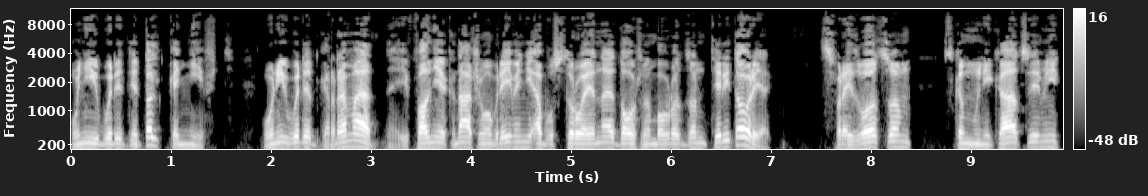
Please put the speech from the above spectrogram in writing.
у них будет не только нефть, у них будет громадная и вполне к нашему времени обустроенная должным образом территория с производством с коммуникациями,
